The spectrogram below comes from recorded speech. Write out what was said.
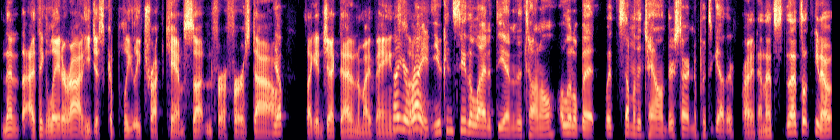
And then I think later on, he just completely trucked Cam Sutton for a first down. Yep. So I inject that into my veins. No, you're so- right. You can see the light at the end of the tunnel a little bit with some of the talent they're starting to put together. right and that's that's you know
